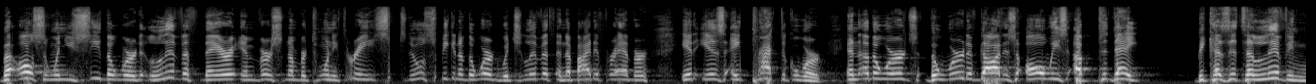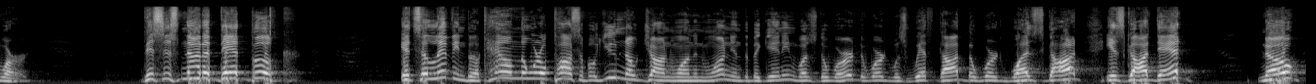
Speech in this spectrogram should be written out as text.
But also, when you see the word liveth there in verse number 23, still speaking of the word which liveth and abideth forever, it is a practical word. In other words, the word of God is always up to date because it's a living word. This is not a dead book. It's a living book. How in the world possible? You know John 1 and 1 in the beginning was the Word. The Word was with God. The Word was God. Is God dead? No,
